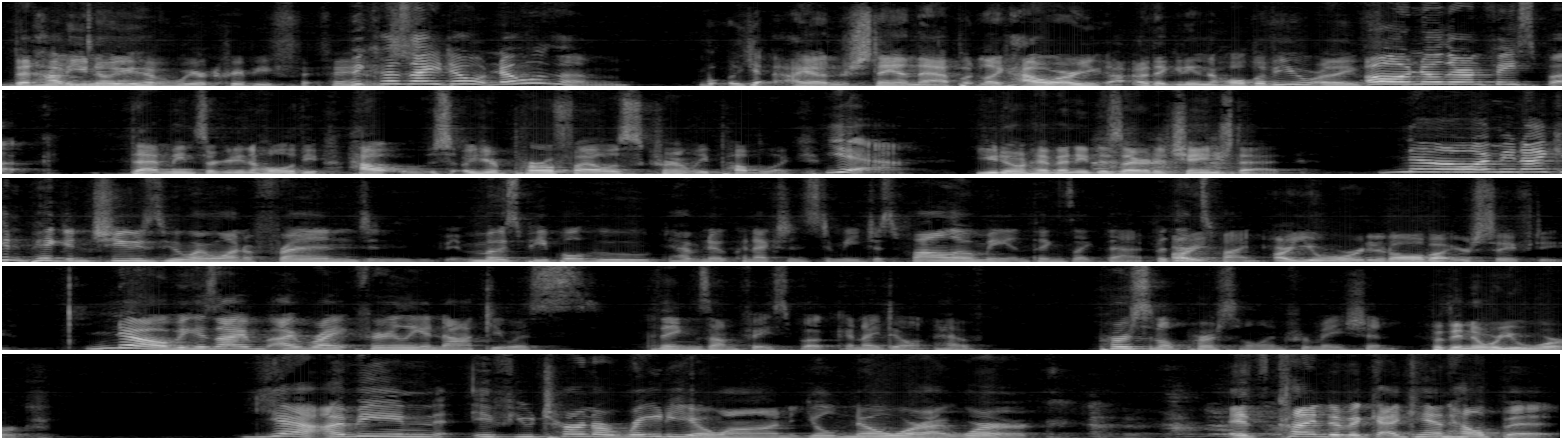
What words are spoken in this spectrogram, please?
Then how do you know you have weird creepy f- fans? because I don't know them. Well, yeah, I understand that, but like, how are you? Are they getting a hold of you? Are they? Oh no, they're on Facebook. That means they're getting a hold of you. How? So your profile is currently public. Yeah. You don't have any desire to change that. No, I mean I can pick and choose who I want to friend, and most people who have no connections to me just follow me and things like that. But Are that's you, fine. Are you worried at all about your safety? No, because I I write fairly innocuous things on Facebook, and I don't have personal personal information. But they know where you work. Yeah, I mean, if you turn a radio on, you'll know where I work. It's kind of a, I can't help it.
